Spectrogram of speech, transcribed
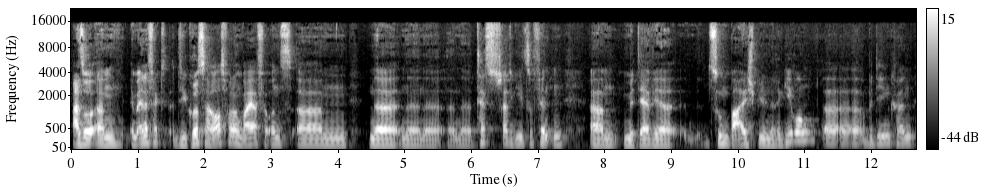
also ähm, im Endeffekt die größte Herausforderung war ja für uns ähm, eine, eine, eine, Teststrategie zu finden, ähm, mit der wir zum Beispiel eine Regierung äh, äh, bedienen können,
